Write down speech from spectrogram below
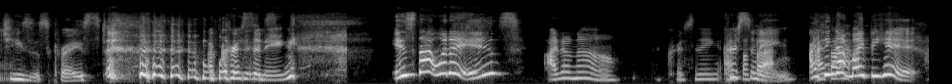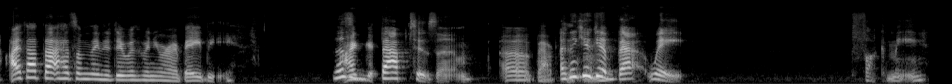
Jesus Christ. a christening. Is that what it is? I don't know. A christening. I that- Christening. I, I think that might be it. I thought that had something to do with when you were a baby. That's I baptism. Uh, baptism. I think you get ba- wait. Fuck me.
